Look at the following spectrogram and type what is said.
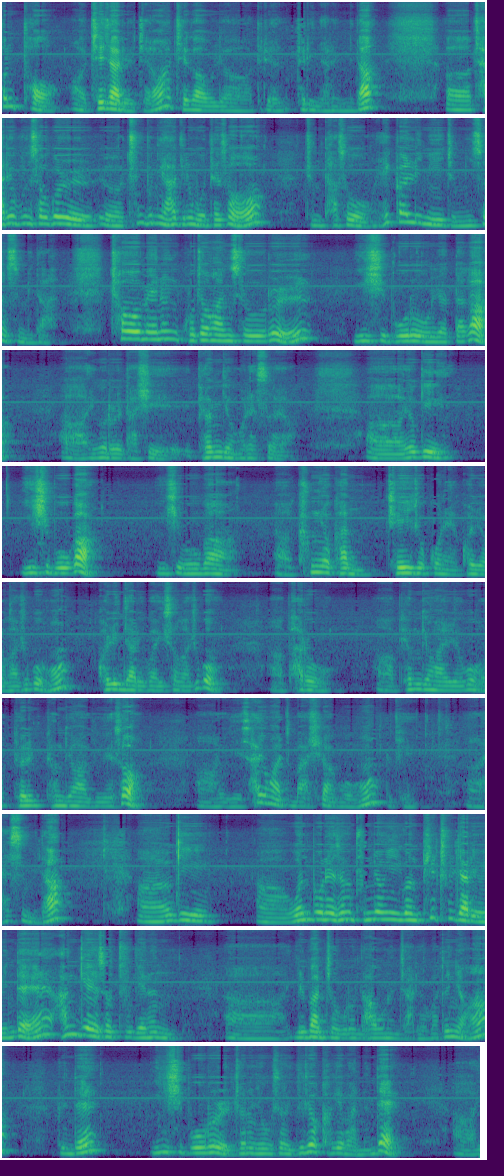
헌터 제 자료죠. 제가 올려드린 자료입니다. 어, 자료 분석을 어, 충분히 하지를 못해서 지금 다소 헷갈림이 좀 있었습니다. 처음에는 고정한 수를 25로 올렸다가 아, 이거를 다시 변경을 했어요. 아, 여기 25가 25가 아, 강력한 제의 조건에 걸려가지고 어? 걸린 자료가 있어가지고 아, 바로 어, 변경하려고 변경하기 위해서 어, 여기 사용하지 마시라고 이렇게 어, 했습니다. 어, 여기 어, 원본에서는 분명히 이건 필출 자료인데 한 개에서 두 개는 일반적으로 나오는 자료거든요. 그런데 25를 저는 여기서 유력하게 봤는데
